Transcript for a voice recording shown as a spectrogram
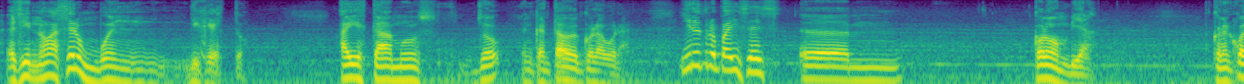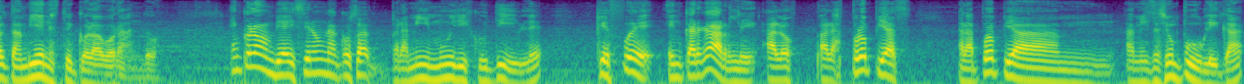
Es decir, no va a ser un buen digesto. Ahí estamos, yo encantado de colaborar. Y el otro país es em, Colombia, con el cual también estoy colaborando. En Colombia hicieron una cosa para mí muy discutible, que fue encargarle a, los, a las propias, a la propia mm, administración pública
